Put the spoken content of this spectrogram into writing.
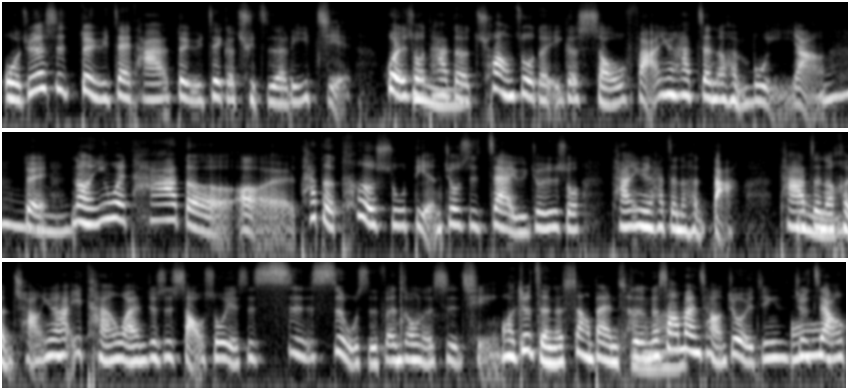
我觉得是对于在他对于这个曲子的理解，或者说他的创作的一个手法，因为他真的很不一样。对，那因为他的呃，他的特殊点就是在于，就是说他因为他真的很大。它真的很长，因为它一弹完就是少说也是四四五十分钟的事情。哇，就整个上半场，整个上半场就已经就这样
